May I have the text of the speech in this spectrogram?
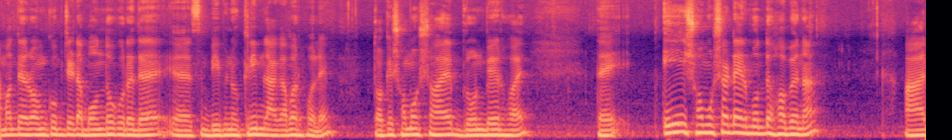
আমাদের রমকূপ যেটা বন্ধ করে দেয় বিভিন্ন ক্রিম লাগাবার ফলে ত্বকে সমস্যা হয়, ব্রণ বের হয়। তাই এই সমস্যাটা এর মধ্যে হবে না। আর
